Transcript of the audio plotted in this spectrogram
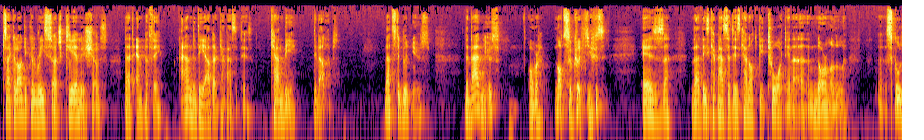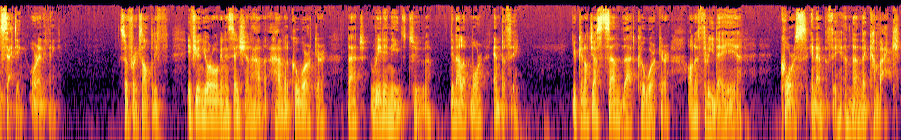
Psychological research clearly shows that empathy and the other capacities can be developed. That's the good news. The bad news, or not so good news, is that these capacities cannot be taught in a normal uh, school setting or anything. So, for example, if if you in your organization have have a coworker that really needs to develop more empathy, you cannot just send that coworker on a three day uh, course in empathy and then they come back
